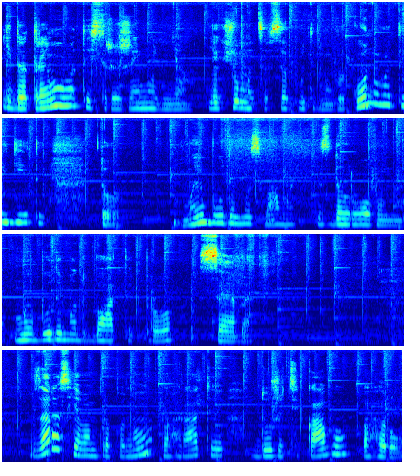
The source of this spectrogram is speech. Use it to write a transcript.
І дотримуватись режиму дня. Якщо ми це все будемо виконувати, діти, то ми будемо з вами здоровими. Ми будемо дбати про себе. Зараз я вам пропоную пограти дуже цікаву гру.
